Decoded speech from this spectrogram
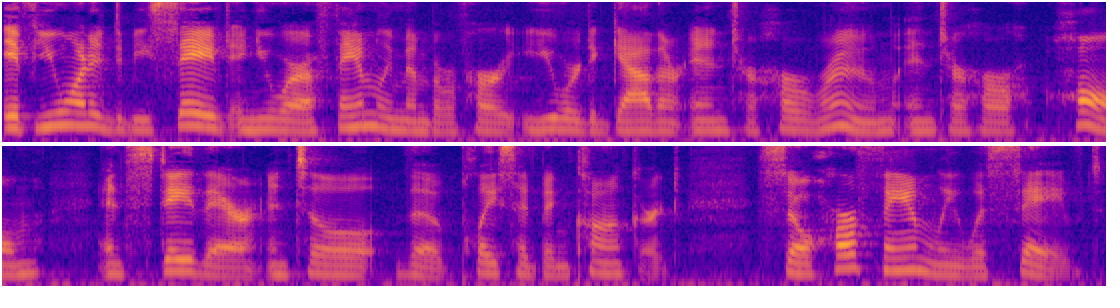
if you wanted to be saved and you were a family member of her, you were to gather into her room, into her home, and stay there until the place had been conquered. So her family was saved.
